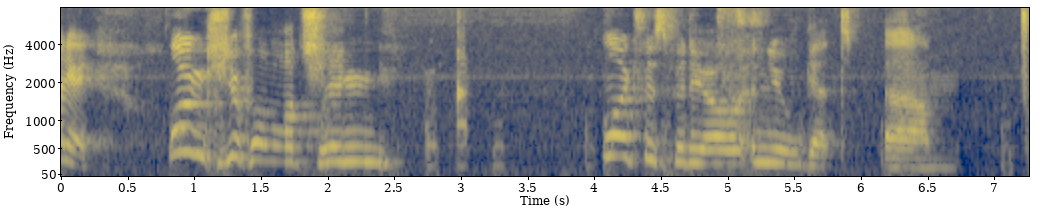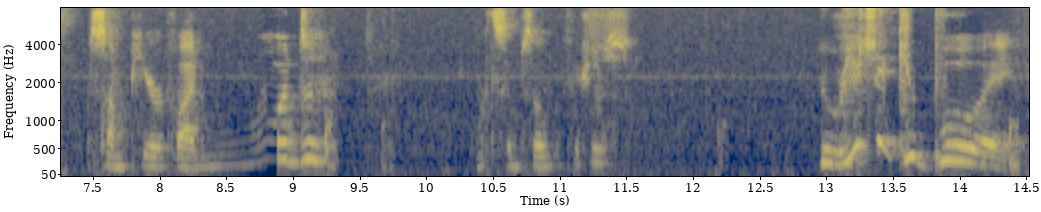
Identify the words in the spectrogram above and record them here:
Anyway, thank you for watching. Like this video and you'll get um, some purified wood with some silverfishes. Oh, you take your boy.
